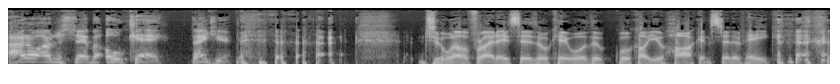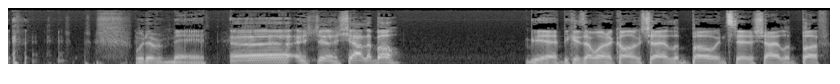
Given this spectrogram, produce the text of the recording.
I don't understand, but okay. Thank you. Joel Friday says, "Okay, well, we'll call you Hawk instead of Hake." Whatever, man. uh, it's uh, Shia LaBeouf. Yeah, because I want to call him Shia LaBeouf instead of Shia LaBeouf.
